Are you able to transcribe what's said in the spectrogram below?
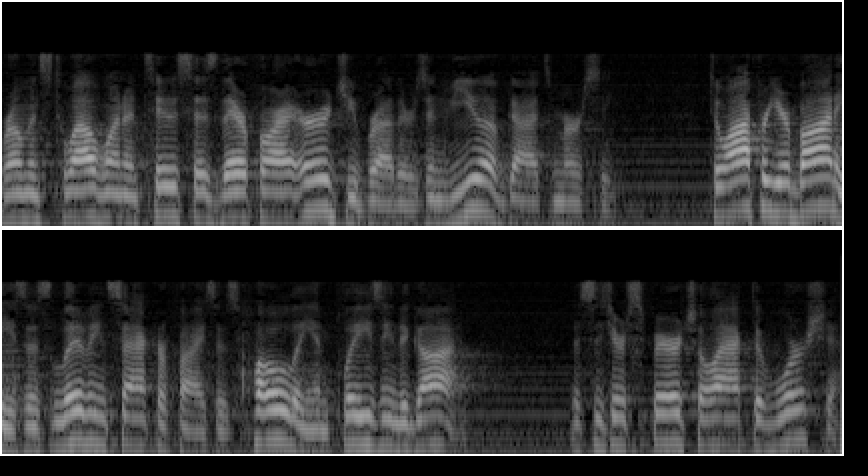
Romans 12, 1 and 2 says, Therefore I urge you, brothers, in view of God's mercy, to offer your bodies as living sacrifices, holy and pleasing to God. This is your spiritual act of worship.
